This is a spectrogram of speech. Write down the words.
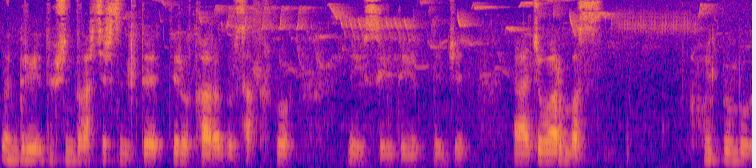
өндөр түвшинд гарч ирсэн л дээ. Тэр утгаараа бүр салахгүй нэг хэсэг тэгээд дэмжээд хажуугаар нь бас хөлбөмбөг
